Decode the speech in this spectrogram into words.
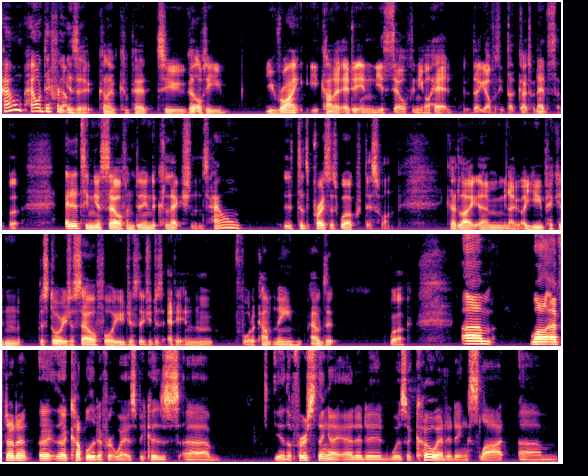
how how different yeah. is it kind of compared to because obviously you, you write you kind of editing yourself in your head that you obviously go to an editor but editing yourself and doing the collections how does the process work with this one because like um you know are you picking the stories yourself or are you just literally just editing them for the company how does it work um well, I've done it a, a couple of different ways because um, you know the first thing I edited was a co-editing slot, um,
